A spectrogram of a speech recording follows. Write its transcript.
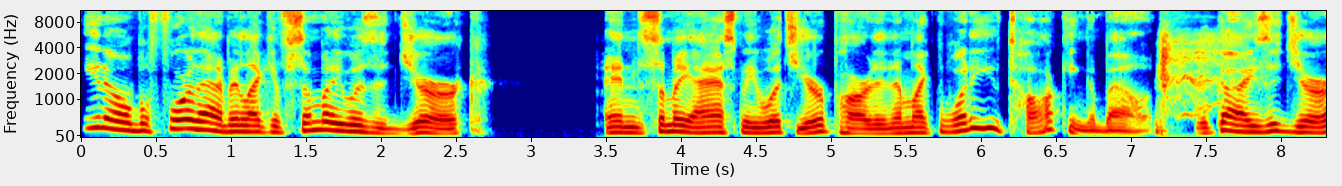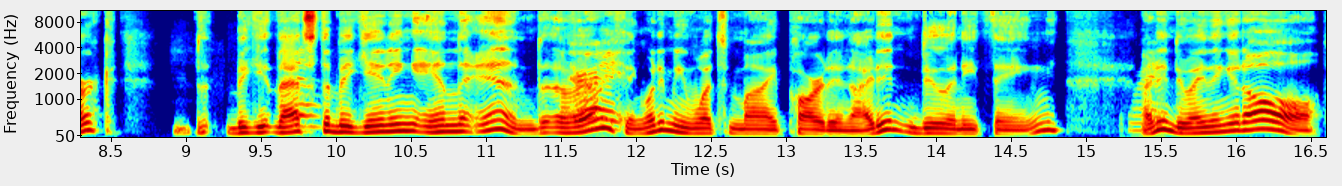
you know, before that, I mean, like if somebody was a jerk, and somebody asked me, "What's your part?" and I'm like, "What are you talking about? The guy's a jerk." Be- that's Yeah. the beginning and the end of Right. everything. What do you mean? What's my part in? it? I didn't do anything. I didn't do anything at all.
